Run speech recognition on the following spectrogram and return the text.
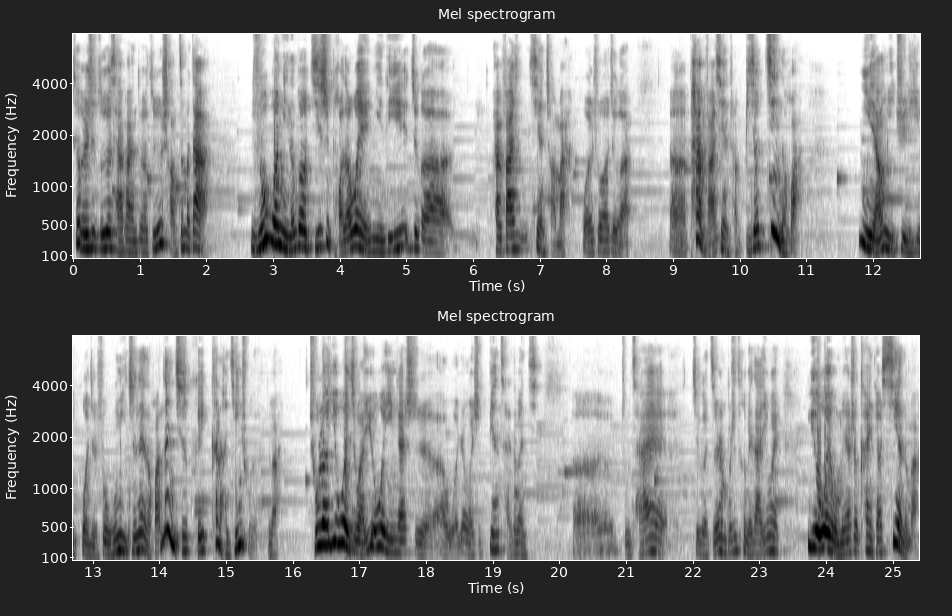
特别是足球裁判，对吧？足球场这么大，如果你能够及时跑到位，你离这个案发现场吧，或者说这个呃判罚现场比较近的话，一两米距离或者说五米之内的话，那你其实可以看得很清楚的，对吧？除了越位之外，越位应该是呃我认为是边裁的问题，呃主裁这个责任不是特别大，因为越位我们要是看一条线的嘛，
